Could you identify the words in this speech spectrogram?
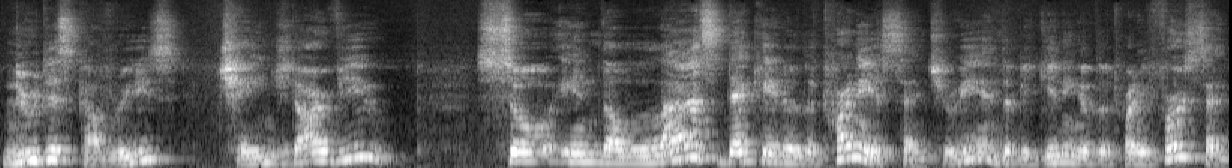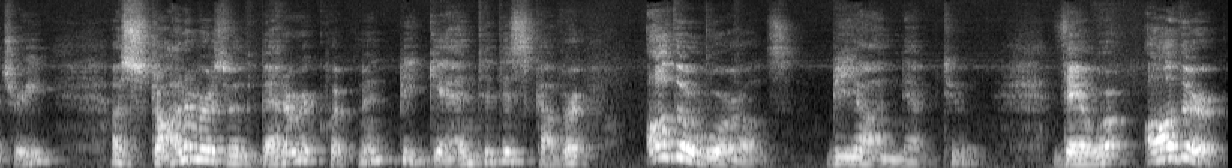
New discoveries changed our view. So, in the last decade of the 20th century and the beginning of the 21st century, astronomers with better equipment began to discover other worlds beyond Neptune. There were other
